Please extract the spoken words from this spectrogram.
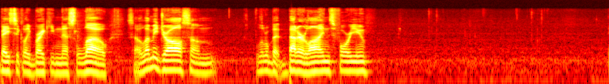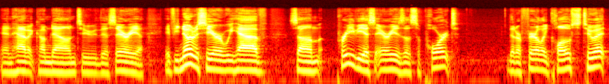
basically breaking this low. So let me draw some a little bit better lines for you and have it come down to this area. If you notice here, we have some previous areas of support that are fairly close to it,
